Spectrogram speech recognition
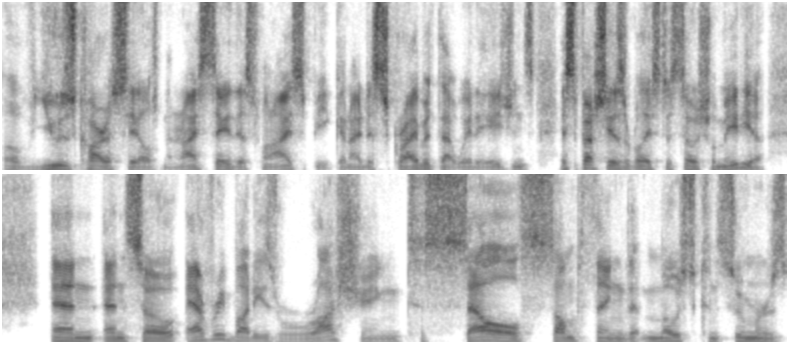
of used car salesmen. And i say this when i speak and i describe it that way to agents especially as it relates to social media. And and so everybody's rushing to sell something that most consumers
